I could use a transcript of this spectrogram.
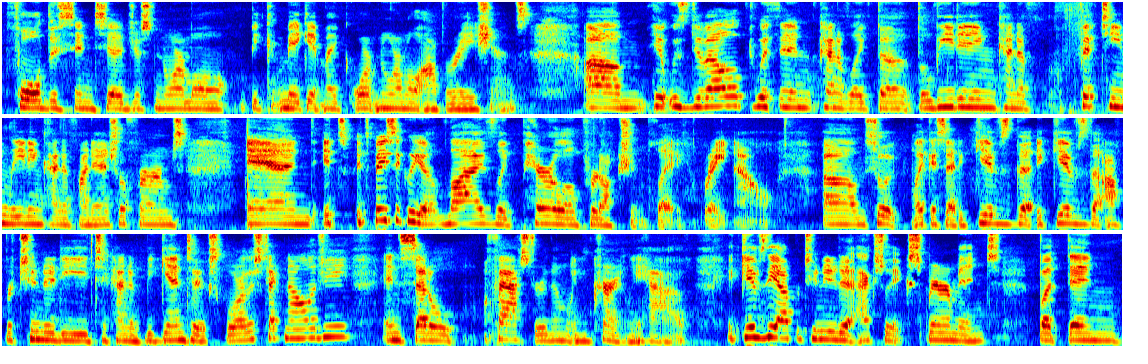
fold this into just normal make it like or normal operations. Um, it was developed within kind of like the the leading kind of 15 leading kind of financial firms and it's it's basically a live like parallel production play right now um, so like i said it gives the it gives the opportunity to kind of begin to explore this technology and settle faster than what you currently have it gives the opportunity to actually experiment but then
